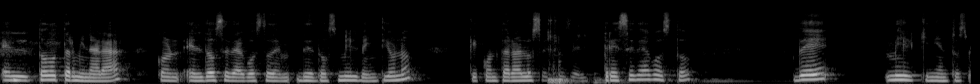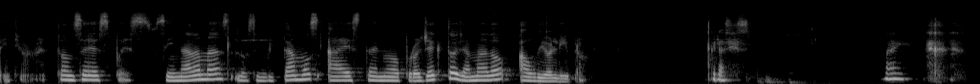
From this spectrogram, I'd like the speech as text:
el, todo terminará con el 12 de agosto de, de 2021, que contará los hechos del 13 de agosto de 1521. Entonces, pues, sin nada más, los invitamos a este nuevo proyecto llamado Audiolibro. Gracias. Bye.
